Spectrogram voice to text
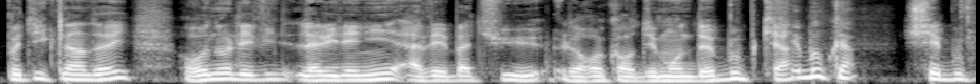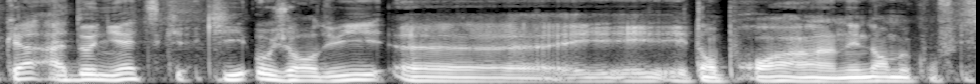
petit clin d'œil, Renaud Lavillenie avait battu le record du monde de Boubka. Chez Boubka chez Boubka à Donetsk, qui aujourd'hui euh, est, en proie à un énorme conflit.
